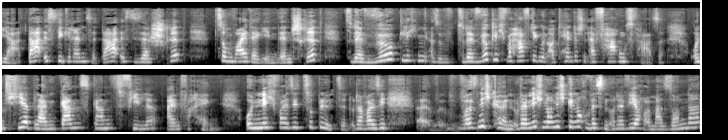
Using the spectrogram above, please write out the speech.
ja, da ist die Grenze, da ist dieser Schritt zum Weitergehen, den Schritt zu der wirklichen, also zu der wirklich wahrhaftigen und authentischen Erfahrungsphase. Und hier bleiben ganz, ganz viele einfach hängen. Und nicht, weil sie zu blöd sind oder weil sie äh, was nicht können oder nicht noch nicht genug wissen oder wie auch immer, sondern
